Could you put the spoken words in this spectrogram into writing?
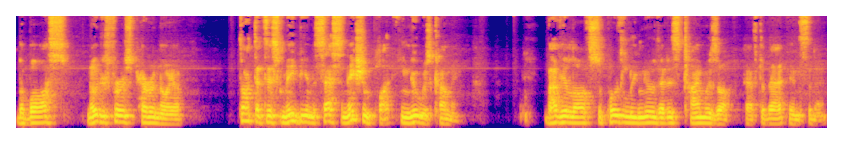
The boss, noted for his paranoia, thought that this may be an assassination plot he knew was coming. Vavilov supposedly knew that his time was up after that incident.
